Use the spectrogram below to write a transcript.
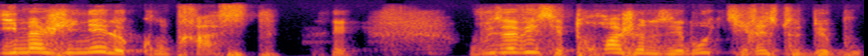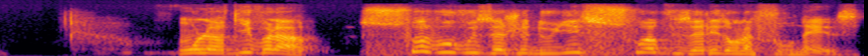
Imaginez le contraste. Vous avez ces trois jeunes Hébreux qui restent debout. On leur dit, voilà, soit vous vous agenouillez, soit vous allez dans la fournaise.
